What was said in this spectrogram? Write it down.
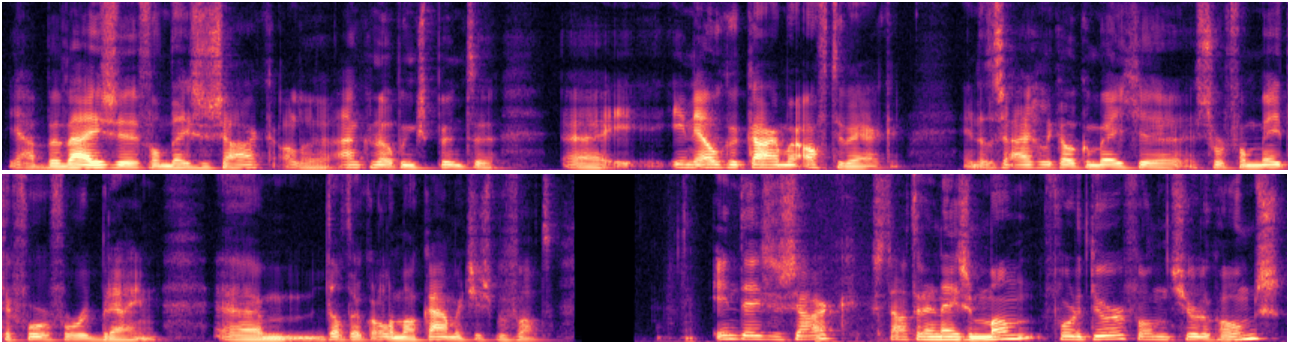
ja, bewijzen van deze zaak, alle aanknopingspunten in elke kamer af te werken. En dat is eigenlijk ook een beetje een soort van metafoor voor het brein, um, dat ook allemaal kamertjes bevat. In deze zaak staat er ineens een man voor de deur van Sherlock Holmes.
